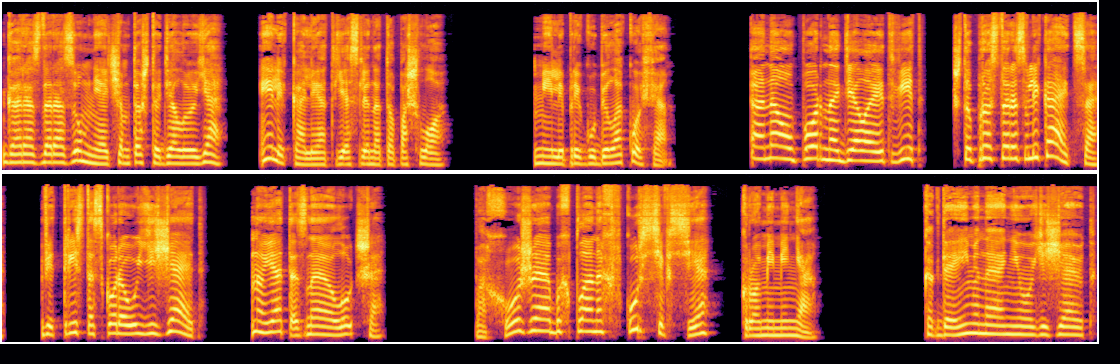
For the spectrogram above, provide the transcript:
Гораздо разумнее, чем то, что делаю я. Или Калет, если на то пошло. Милли пригубила кофе. Она упорно делает вид, что просто развлекается, ведь Триста скоро уезжает, но я-то знаю лучше. Похоже, об их планах в курсе все, кроме меня. Когда именно они уезжают?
